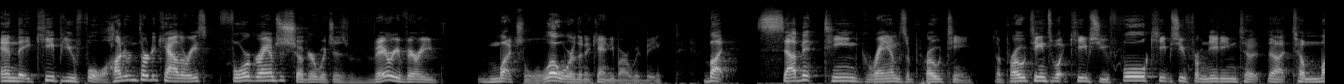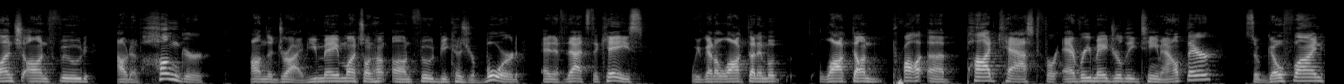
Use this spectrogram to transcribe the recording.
and they keep you full. 130 calories, four grams of sugar, which is very, very much lower than a candy bar would be, but 17 grams of protein. The protein's what keeps you full, keeps you from needing to uh, to munch on food out of hunger on the drive. You may munch on on food because you're bored, and if that's the case, we've got a locked on locked on pro, uh, podcast for every major league team out there. So go find,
